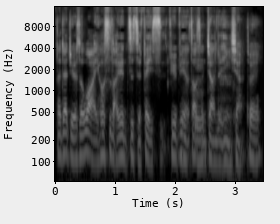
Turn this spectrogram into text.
大家觉得说哇，以后司法院支持废死，就变有造成这样的印象。嗯、对，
